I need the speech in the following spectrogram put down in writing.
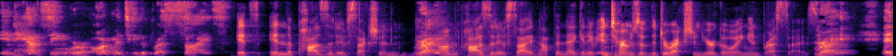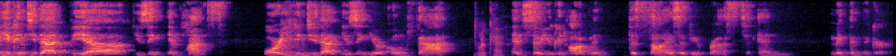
enhancing or augmenting the breast size. It's in the positive section, right? On the positive side, not the negative, in terms of the direction you're going in breast size. Right. And you can do that via using implants, or you mm-hmm. can do that using your own fat. Okay. And so you can augment the size of your breast and make them bigger.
